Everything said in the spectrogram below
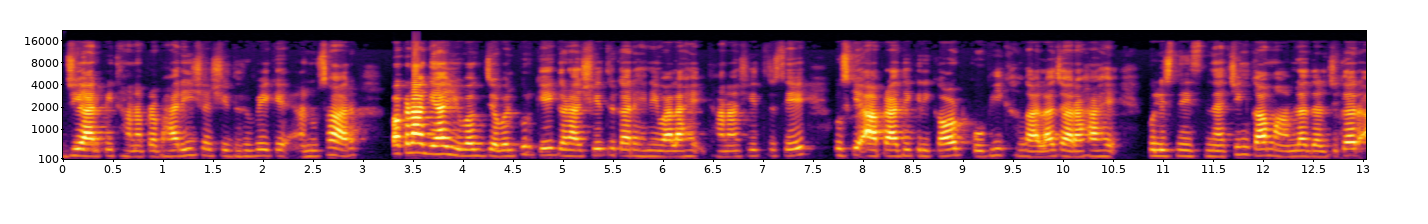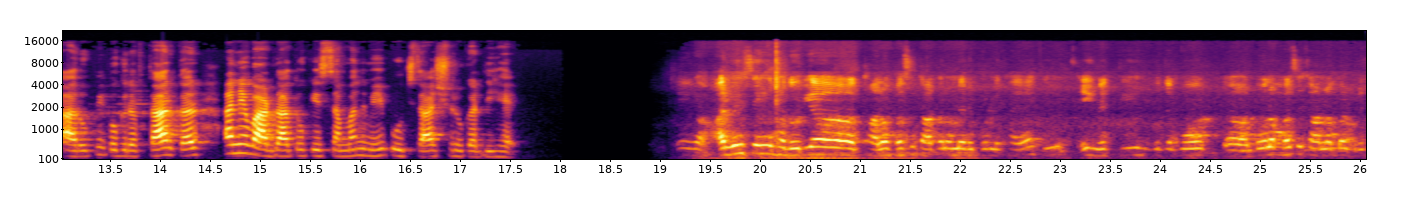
जीआरपी थाना प्रभारी शशि ध्रुवे के अनुसार पकड़ा गया युवक जबलपुर के गढ़ा क्षेत्र का रहने वाला है। थाना क्षेत्र से उसके आपराधिक रिकॉर्ड को भी खंगाला जा रहा है। पुलिस ने स्नैचिंग का मामला दर्ज कर आरोपी को गिरफ़्तार कर अन्य वारदातों के संबंध में पूछताछ शुरू कर दी है। अरविंद सिंह भदौरिया थाना उपस्थित आकर उन्होंने रिपोर्ट लिखाया कि एक व्यक्ति जब वो दो नंबर से चार नंबर ब्रिज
